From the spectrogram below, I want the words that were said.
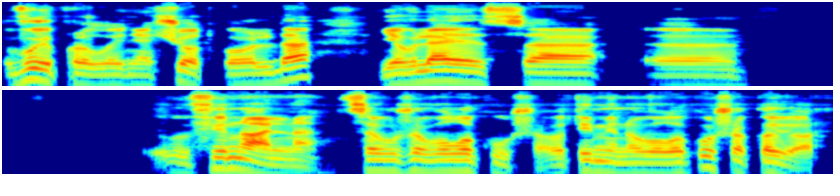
виправлення чіткого льда є е, фінальна, це вже волокуша, от іменно волокуша ковер.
